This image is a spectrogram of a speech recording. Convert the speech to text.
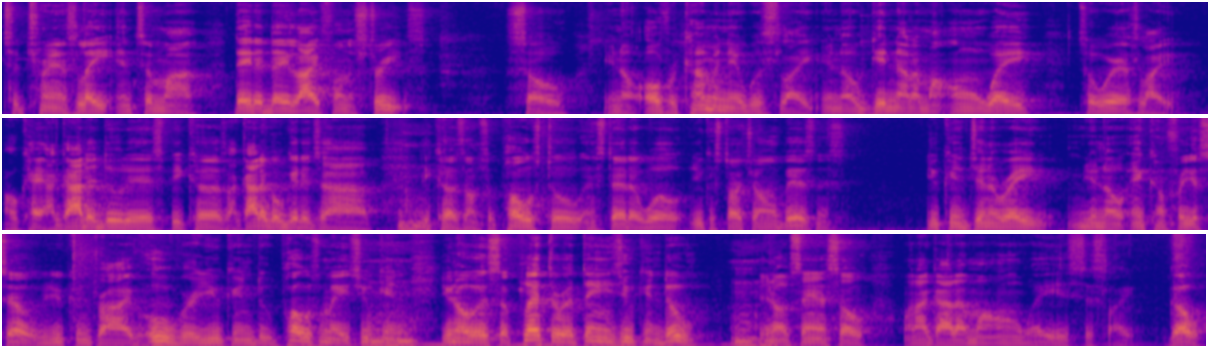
to translate into my day to day life on the streets. So, you know, overcoming it was like, you know, getting out of my own way to where it's like, okay, I gotta do this because I gotta go get a job mm-hmm. because I'm supposed to, instead of, well, you can start your own business. You can generate, you know, income for yourself. You can drive Uber, you can do Postmates, you can, mm-hmm. you know, it's a plethora of things you can do. You mm-hmm. know what I'm saying? So when I got out my own way, it's just like, go.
